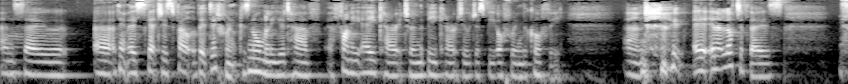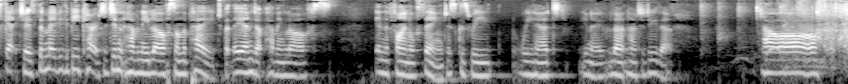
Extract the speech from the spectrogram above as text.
And so uh, I think those sketches felt a bit different because normally you'd have a funny A character and the B character would just be offering the coffee. And in a lot of those sketches, then maybe the B character didn't have any laughs on the page, but they end up having laughs in the final thing just because we, we had, you know, learnt how to do that. Oh.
